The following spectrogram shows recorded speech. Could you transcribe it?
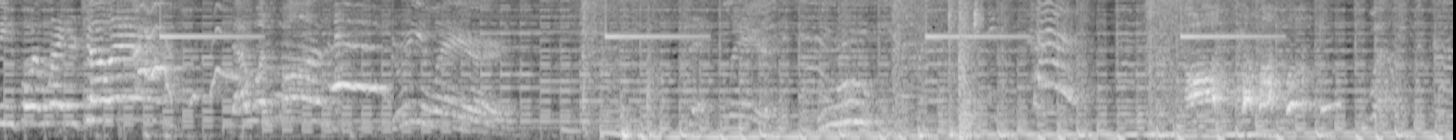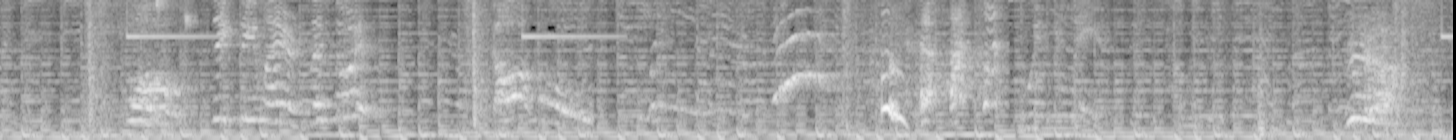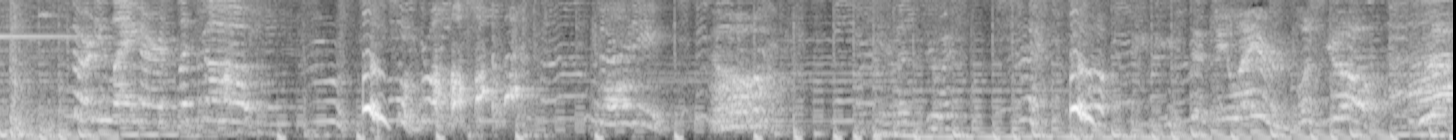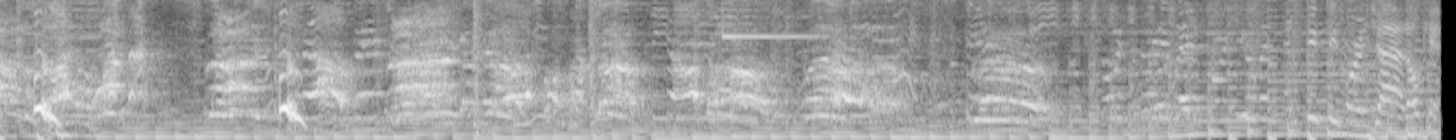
foil layer challenge! That was one! Three layers. Six layers. Twelve. Whoa! 16 layers! Let's do it! Oh! 20 layers. This is how we do it hangers. Let's go. Thirty. Oh. Let's do it. Oh. Fifty layers. Let's go. Oh. Chad, okay.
